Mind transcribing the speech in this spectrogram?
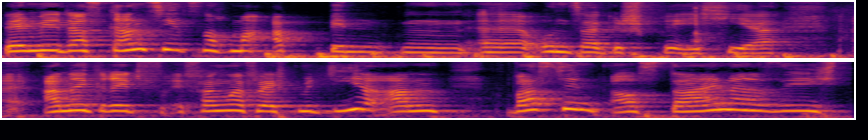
Wenn wir das Ganze jetzt nochmal abbinden, äh, unser Gespräch hier. Äh, Annegret, fangen wir vielleicht mit dir an. Was sind aus deiner Sicht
